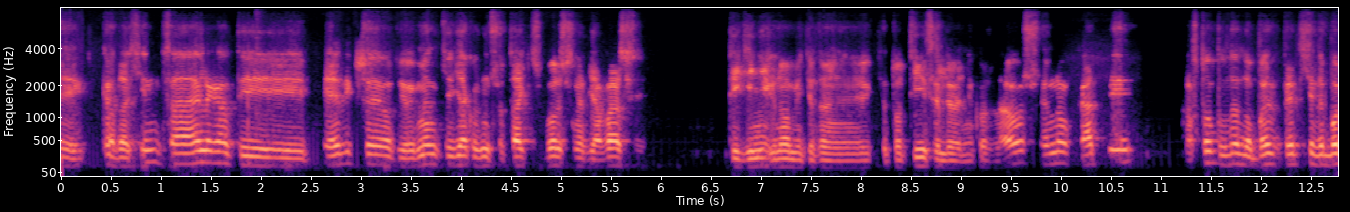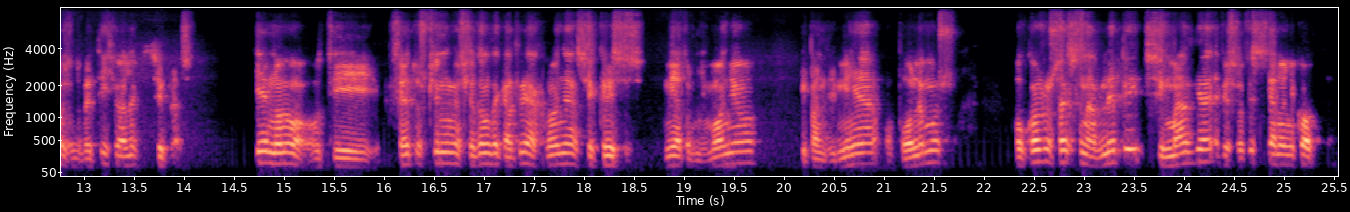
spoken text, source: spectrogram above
Ε, καταρχήν θα έλεγα ότι έδειξε ότι ο Ιμέν και Γιάκος Μητσοτάκης μπόρεσε να διαβάσει την κοινή γνώμη και το, και το τι ήθελε ο ελληνικός λαός, ενώ κάτι αυτό που δεν το πέτυχε δεν μπόρεσε να το πετύχει ο Αλέξης Τσίπρας. Και εννοώ ότι φέτος κλείνουμε σχεδόν 13 χρόνια σε κρίσεις. Μία το μνημόνιο, η πανδημία, ο πόλεμος. Ο κόσμος άρχισε να βλέπει σημάδια επιστροφής στην κανονικότητας.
